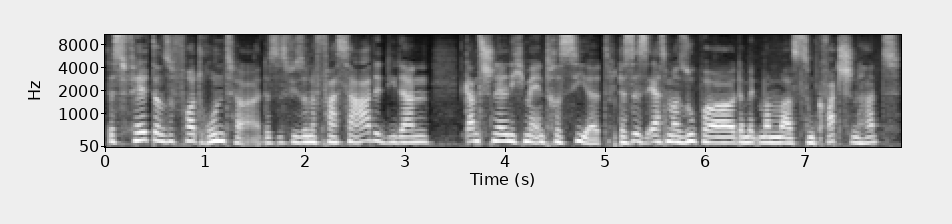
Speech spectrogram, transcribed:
Das fällt dann sofort runter. Das ist wie so eine Fassade, die dann ganz schnell nicht mehr interessiert. Das ist erstmal super, damit man was zum Quatschen hat.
